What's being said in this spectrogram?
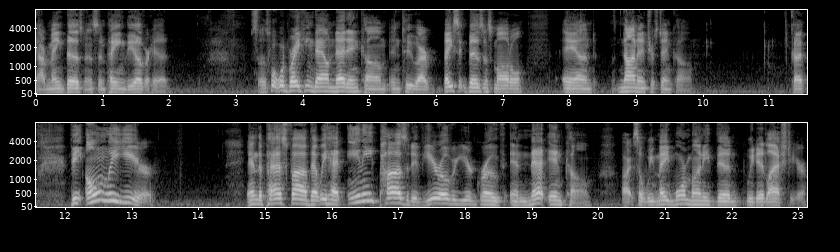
our main business, and paying the overhead. So that's what we're breaking down net income into our basic business model and non interest income. Okay. The only year in the past five that we had any positive year over year growth in net income, all right, so we made more money than we did last year,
